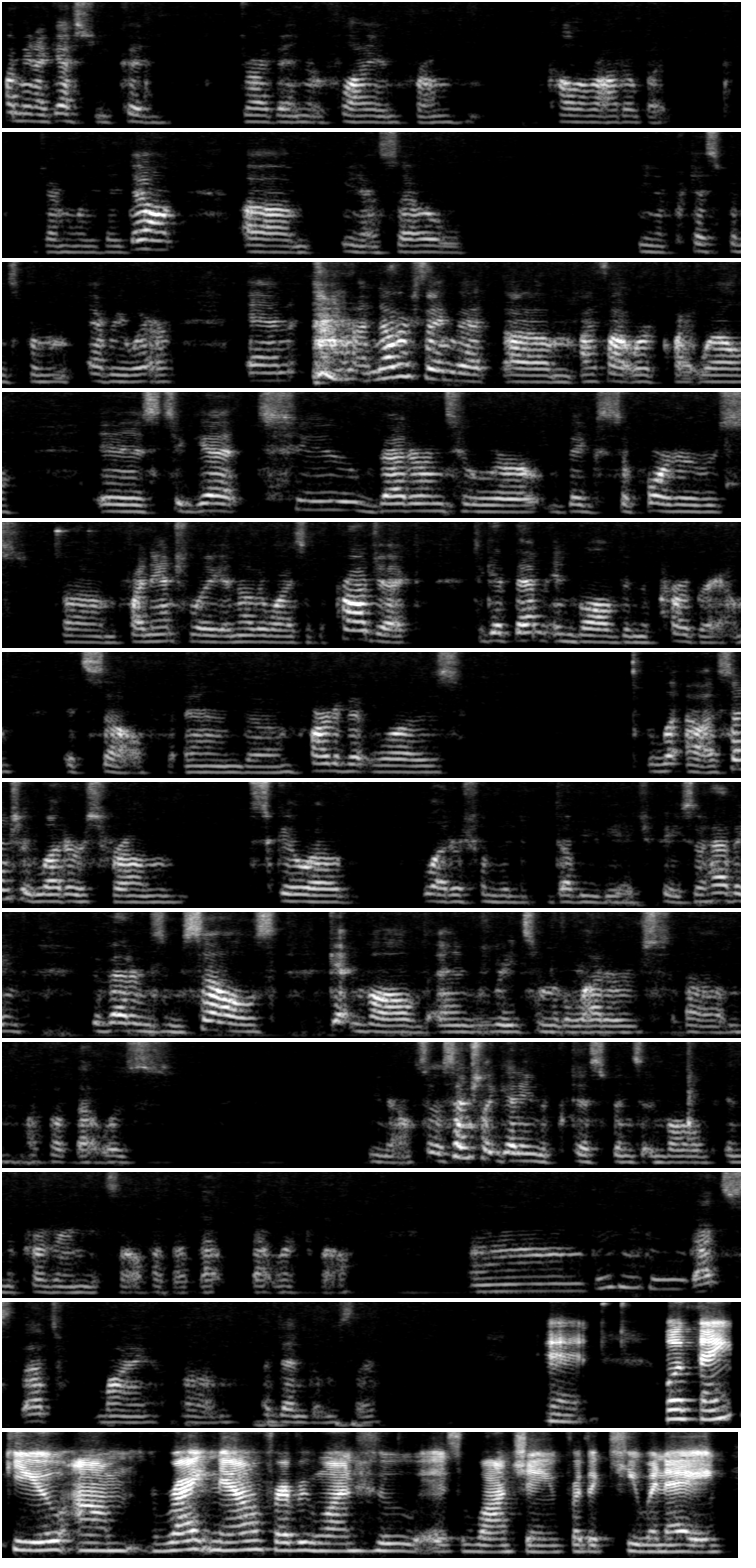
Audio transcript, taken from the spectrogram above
I mean, I guess you could drive in or fly in from Colorado, but generally they don't. Um, you know, so, you know, participants from everywhere. And another thing that um, I thought worked quite well is to get two veterans who are big supporters um, financially and otherwise of the project to get them involved in the program itself. And um, part of it was le- uh, essentially letters from SCUA, letters from the WVHP. So having the veterans themselves get involved and read some of the letters, um, I thought that was, you know, so essentially getting the participants involved in the program itself. I thought that that worked well. Um, doo-doo-doo, that's that's my um, addendums there. Good. Well, thank you. Um, right now, for everyone who is watching for the Q and A,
